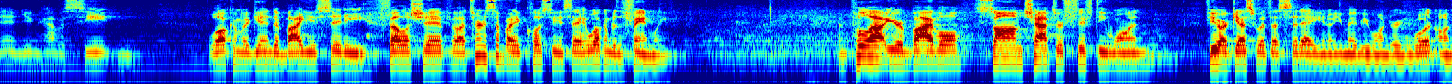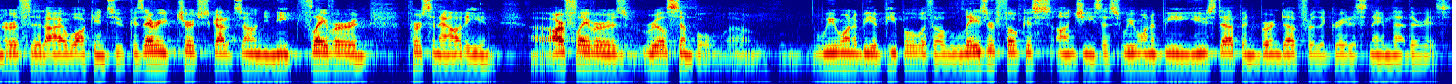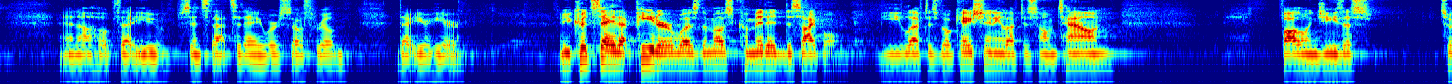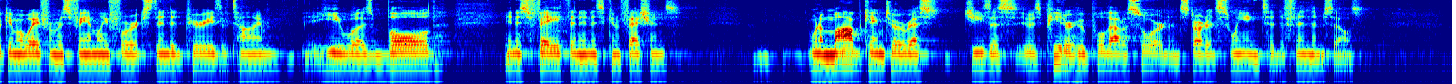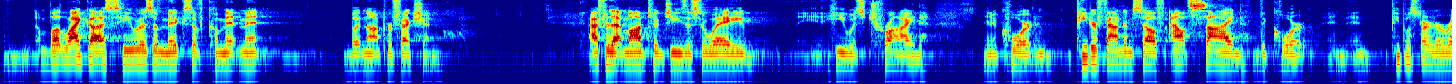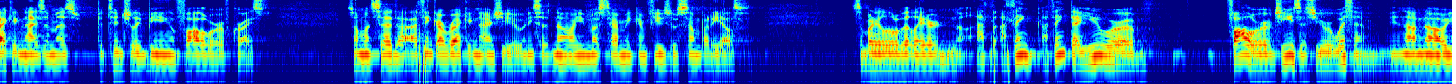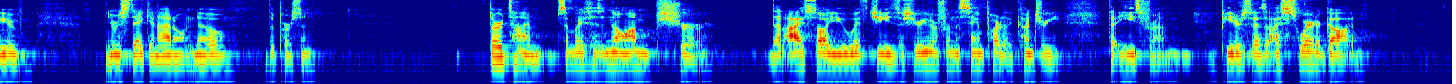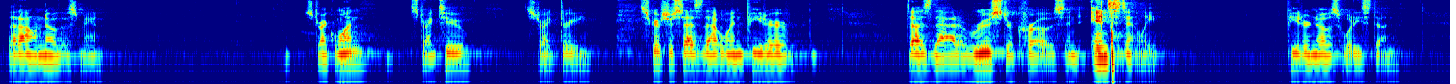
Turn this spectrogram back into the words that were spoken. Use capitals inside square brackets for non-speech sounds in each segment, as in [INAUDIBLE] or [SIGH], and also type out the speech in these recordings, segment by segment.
Amen. You can have a seat. Welcome again to Bayou City Fellowship. Uh, turn to somebody close to you and say, hey, Welcome to the family. And pull out your Bible, Psalm chapter 51. If you are guests with us today, you know, you may be wondering, what on earth did I walk into? Because every church has got its own unique flavor and personality. And uh, our flavor is real simple. Um, we want to be a people with a laser focus on Jesus. We want to be used up and burned up for the greatest name that there is. And I hope that you sense that today. We're so thrilled that you're here. You could say that Peter was the most committed disciple. He left his vocation, he left his hometown, following Jesus, took him away from his family for extended periods of time. He was bold in his faith and in his confessions. When a mob came to arrest Jesus, it was Peter who pulled out a sword and started swinging to defend themselves. But like us, he was a mix of commitment but not perfection. After that mob took Jesus away, he was tried in a court. And Peter found himself outside the court, and, and people started to recognize him as potentially being a follower of Christ. Someone said, I think I recognize you. And he said, No, you must have me confused with somebody else. Somebody a little bit later, no, I, th- I, think, I think that you were a follower of Jesus. You were with him. No, no, you you're mistaken. I don't know the person. Third time, somebody says, No, I'm sure that I saw you with Jesus. You're even from the same part of the country that he's from. Peter says, I swear to God that I don't know this man. Strike one, strike two, strike three. Scripture says that when Peter does that, a rooster crows, and instantly Peter knows what he's done.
